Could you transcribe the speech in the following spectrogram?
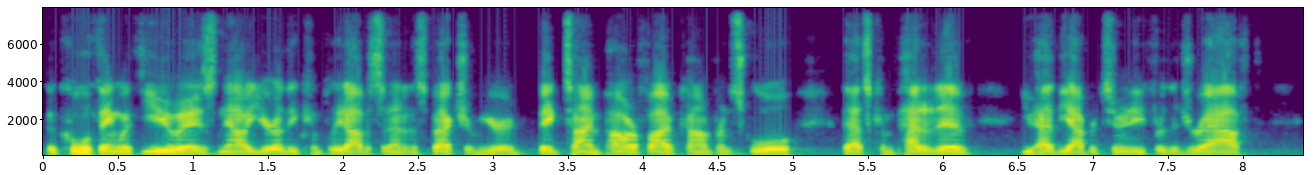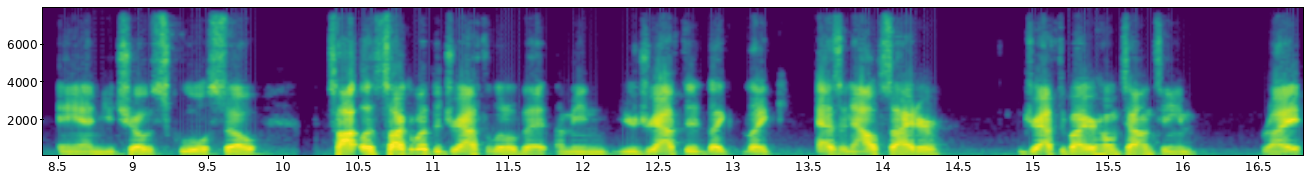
The cool thing with you is now you're the complete opposite end of the spectrum. You're a big time Power Five conference school that's competitive. You had the opportunity for the draft, and you chose school. So, talk, let's talk about the draft a little bit. I mean, you're drafted like like as an outsider, drafted by your hometown team, right?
